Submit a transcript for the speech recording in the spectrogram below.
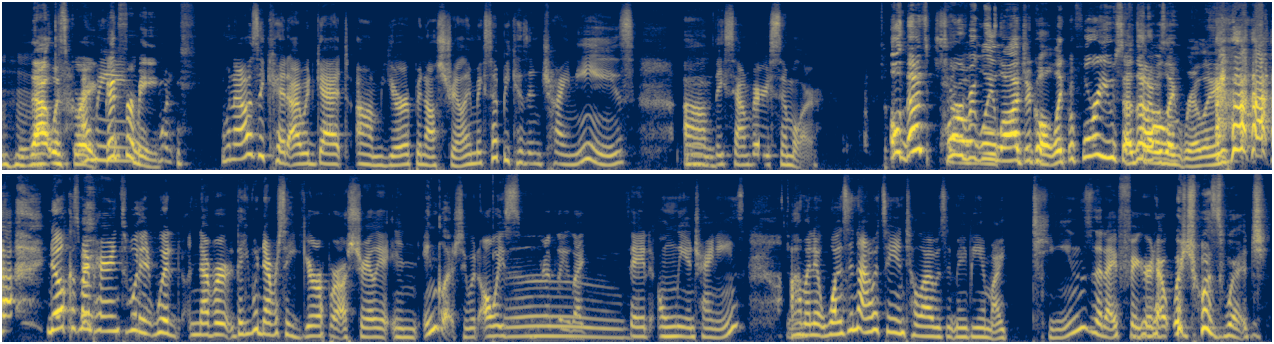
mm-hmm. that was great. I mean, Good for me. When- when I was a kid, I would get um, Europe and Australia mixed up because in Chinese, um, mm. they sound very similar. Oh, that's perfectly so, logical. Like before you said that, so, I was like, really? no, because my parents would would never they would never say Europe or Australia in English. They would always really like oh. say it only in Chinese. Um, and it wasn't I would say until I was maybe in my teens that I figured mm. out which was which.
